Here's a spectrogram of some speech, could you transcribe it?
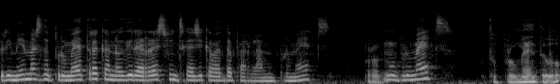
Primer m'has de prometre que no diré res fins que hagi acabat de parlar. M'ho promets? Però M'ho promets? t'ho prometo.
